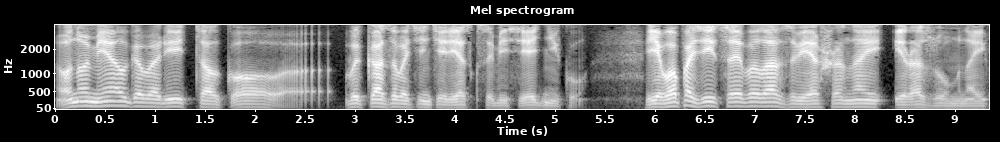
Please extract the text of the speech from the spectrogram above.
Он умел говорить толково, выказывать интерес к собеседнику. Его позиция была взвешенной и разумной.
